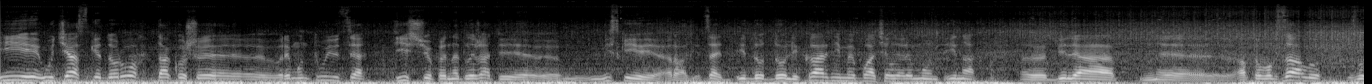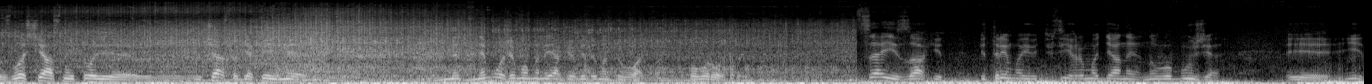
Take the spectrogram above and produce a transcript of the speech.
І участки дорог також е, ремонтуються ті, що принадлежать е, міській раді. Це і до, до лікарні ми бачили ремонт, і на, е, біля е, автовокзалу злощасний той е, участок, який ми не, не можемо ми ніяк його відремонтувати, там, поворот той цей захід підтримують всі громадяни Новобужжя. І, і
